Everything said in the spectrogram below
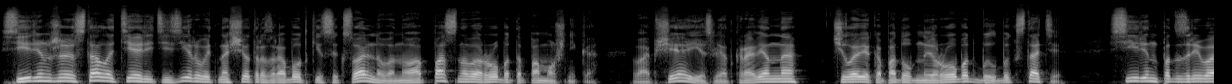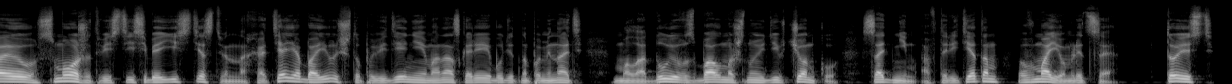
Сирин же стала теоретизировать насчет разработки сексуального, но опасного робота-помощника. Вообще, если откровенно, человекоподобный робот был бы кстати. Сирин, подозреваю, сможет вести себя естественно, хотя я боюсь, что поведением она скорее будет напоминать молодую взбалмошную девчонку с одним авторитетом в моем лице. То есть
